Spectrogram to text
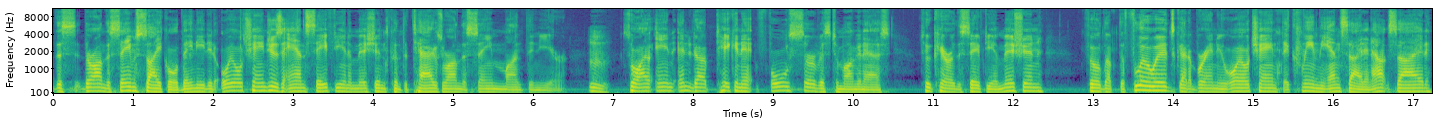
this. They're on the same cycle. They needed oil changes and safety and emissions because the tags were on the same month and year. Hmm. So I en- ended up taking it full service to Mungenast, took care of the safety emission, filled up the fluids, got a brand new oil change. They cleaned the inside and outside.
